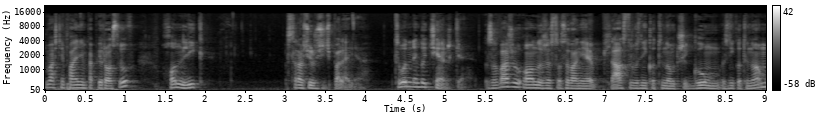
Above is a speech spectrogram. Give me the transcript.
właśnie paleniem papierosów, Hon Lik starał się rzucić palenie. Co było dla niego ciężkie. Zauważył on, że stosowanie plastrów z nikotyną czy gum z nikotyną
